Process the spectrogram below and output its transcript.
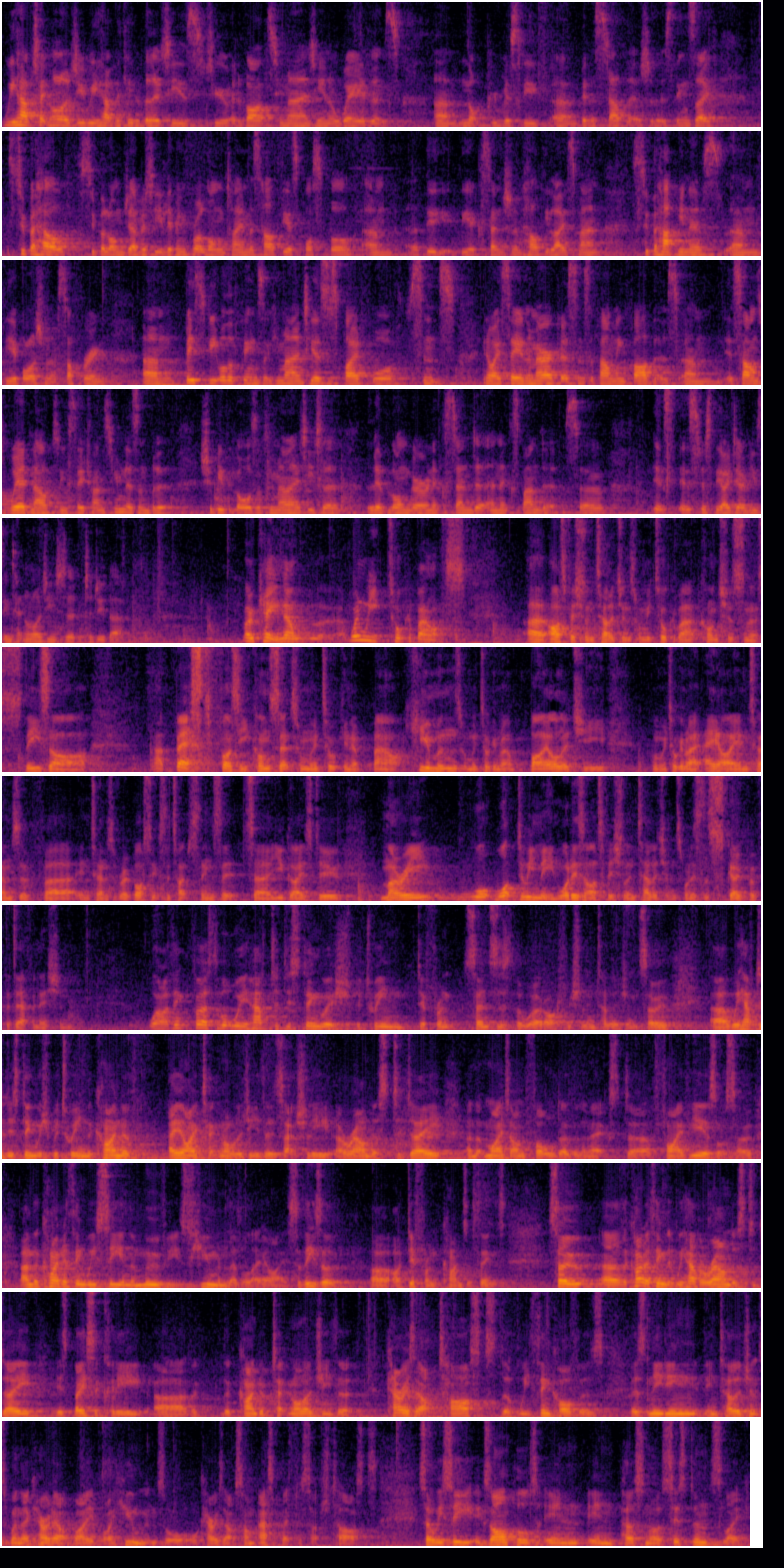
we have technology, we have the capabilities to advance humanity in a way that's um, not previously uh, been established. And there's things like super health, super longevity, living for a long time as healthy as possible, um, uh, the, the extension of healthy lifespan, super happiness, um, the abolishment of suffering. Um, basically, all the things that humanity has aspired for since you know, I say in America since the founding fathers. Um, it sounds weird now to say transhumanism, but it should be the goals of humanity to live longer and extend it and expand it. So it's, it's just the idea of using technology to, to do that. Okay, now when we talk about uh, artificial intelligence, when we talk about consciousness, these are at best fuzzy concepts when we're talking about humans, when we're talking about biology when we're talking about AI in terms of, uh, in terms of robotics, the types of things that uh, you guys do. Murray, what, what do we mean? What is artificial intelligence? What is the scope of the definition? Well, I think first of all, we have to distinguish between different senses of the word artificial intelligence. So uh, we have to distinguish between the kind of AI technology that's actually around us today and that might unfold over the next uh, five years or so, and the kind of thing we see in the movies, human level AI. So these are, uh, are different kinds of things. So uh, the kind of thing that we have around us today is basically uh, the, the, kind of technology that carries out tasks that we think of as, as needing intelligence when they're carried out by, by humans or, or carries out some aspect of such tasks. So we see examples in, in personal assistants like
